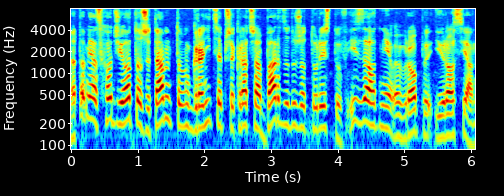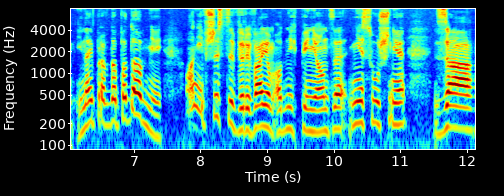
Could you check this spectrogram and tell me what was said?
Natomiast chodzi o to, że tam tą granicę przekracza bardzo dużo turystów i z zachodniej Europy, i Rosjan. I najprawdopodobniej oni wszyscy wyrywają od nich pieniądze niesłusznie za,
